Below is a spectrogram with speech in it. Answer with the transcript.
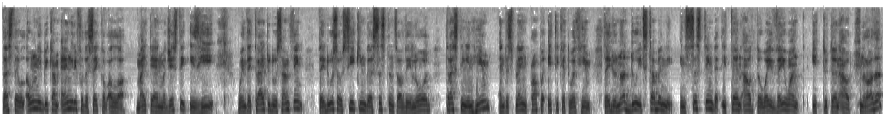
Thus they will only become angry for the sake of Allah. Mighty and majestic is He. When they try to do something, they do so seeking the assistance of their Lord, trusting in Him and displaying proper etiquette with Him. They do not do it stubbornly, insisting that it turn out the way they want it to turn out. Rather,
